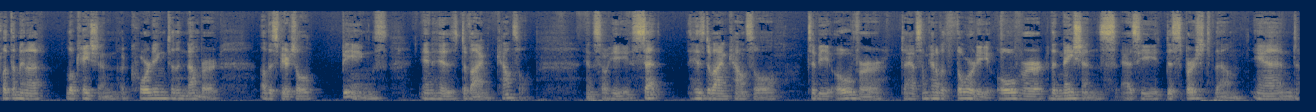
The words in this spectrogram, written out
put them in a location according to the number of the spiritual beings in his divine council. And so he set his divine council to be over to have some kind of authority over the nations as he dispersed them. And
